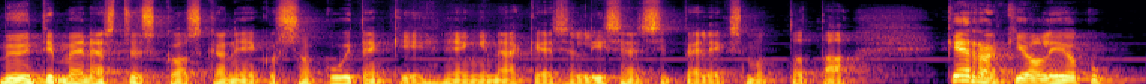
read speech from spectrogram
myyntimenestys, koska niin se on kuitenkin, jengi näkee sen lisenssipeliksi, mutta tota, kerrankin oli joku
